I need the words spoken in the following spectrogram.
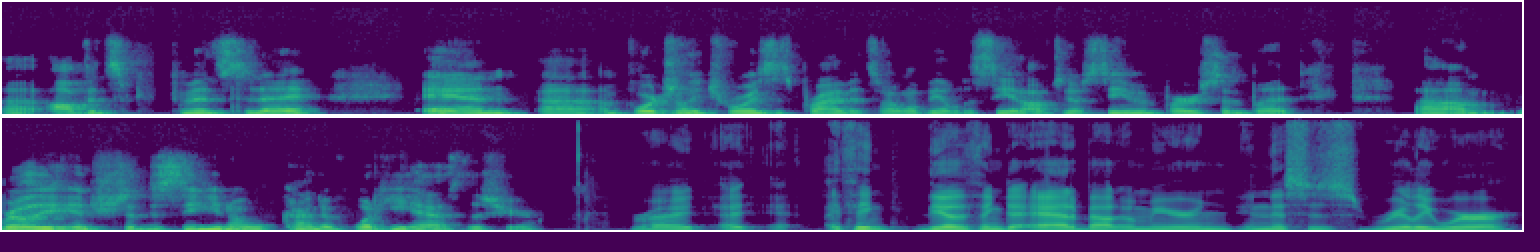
uh, offensive commits today. And uh, unfortunately, Troy's is private, so I won't be able to see it. I'll go see him in person. But um, really interested to see, you know, kind of what he has this year. Right. I, I think the other thing to add about Omeire, and, and, this is really where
